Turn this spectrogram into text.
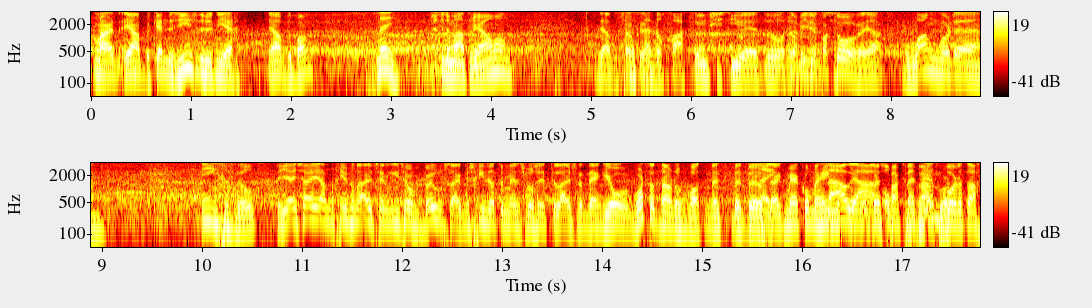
Maar ja, bekende zien ze dus niet echt. Ja, op de bank. Nee, misschien de materiaalman. Ja, dat, dat zijn toch vaak functies die eh, door Stabiele factoren, ja. lang worden ingevuld. En jij zei aan het begin van de uitzending iets over Beugelsdijk. Misschien dat er mensen wel zitten te luisteren en denken... joh, wordt dat nou nog wat met, met Beugelsdijk? Ik merk om me heen nou, dat ja, best vaak met hem wordt. het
